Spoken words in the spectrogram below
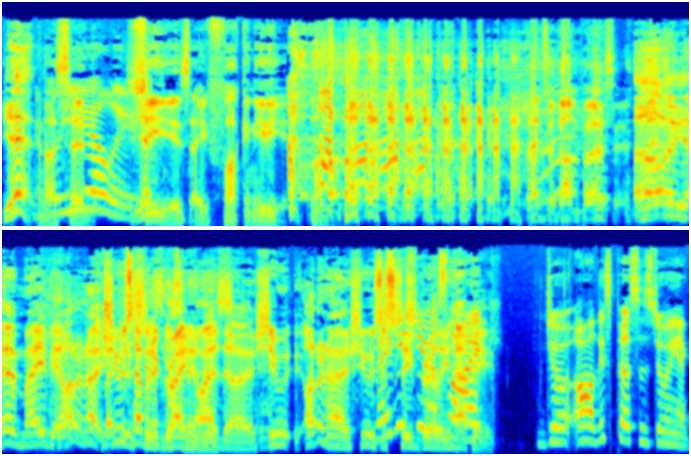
Yeah. And I said, she is a fucking idiot. That's a dumb person. Oh yeah, maybe. I don't know. She imagine was if having a she's great listening to night this. though. She, w- I don't know. She was Maybe just seemed she really was happy. Like, do, "Oh, this person's doing a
